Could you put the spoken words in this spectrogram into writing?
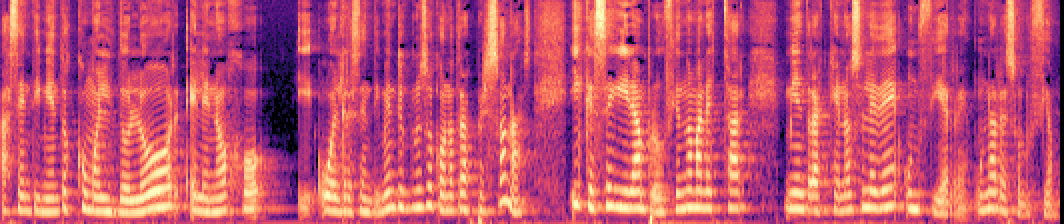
a sentimientos como el dolor, el enojo o el resentimiento incluso con otras personas y que seguirán produciendo malestar mientras que no se le dé un cierre, una resolución.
